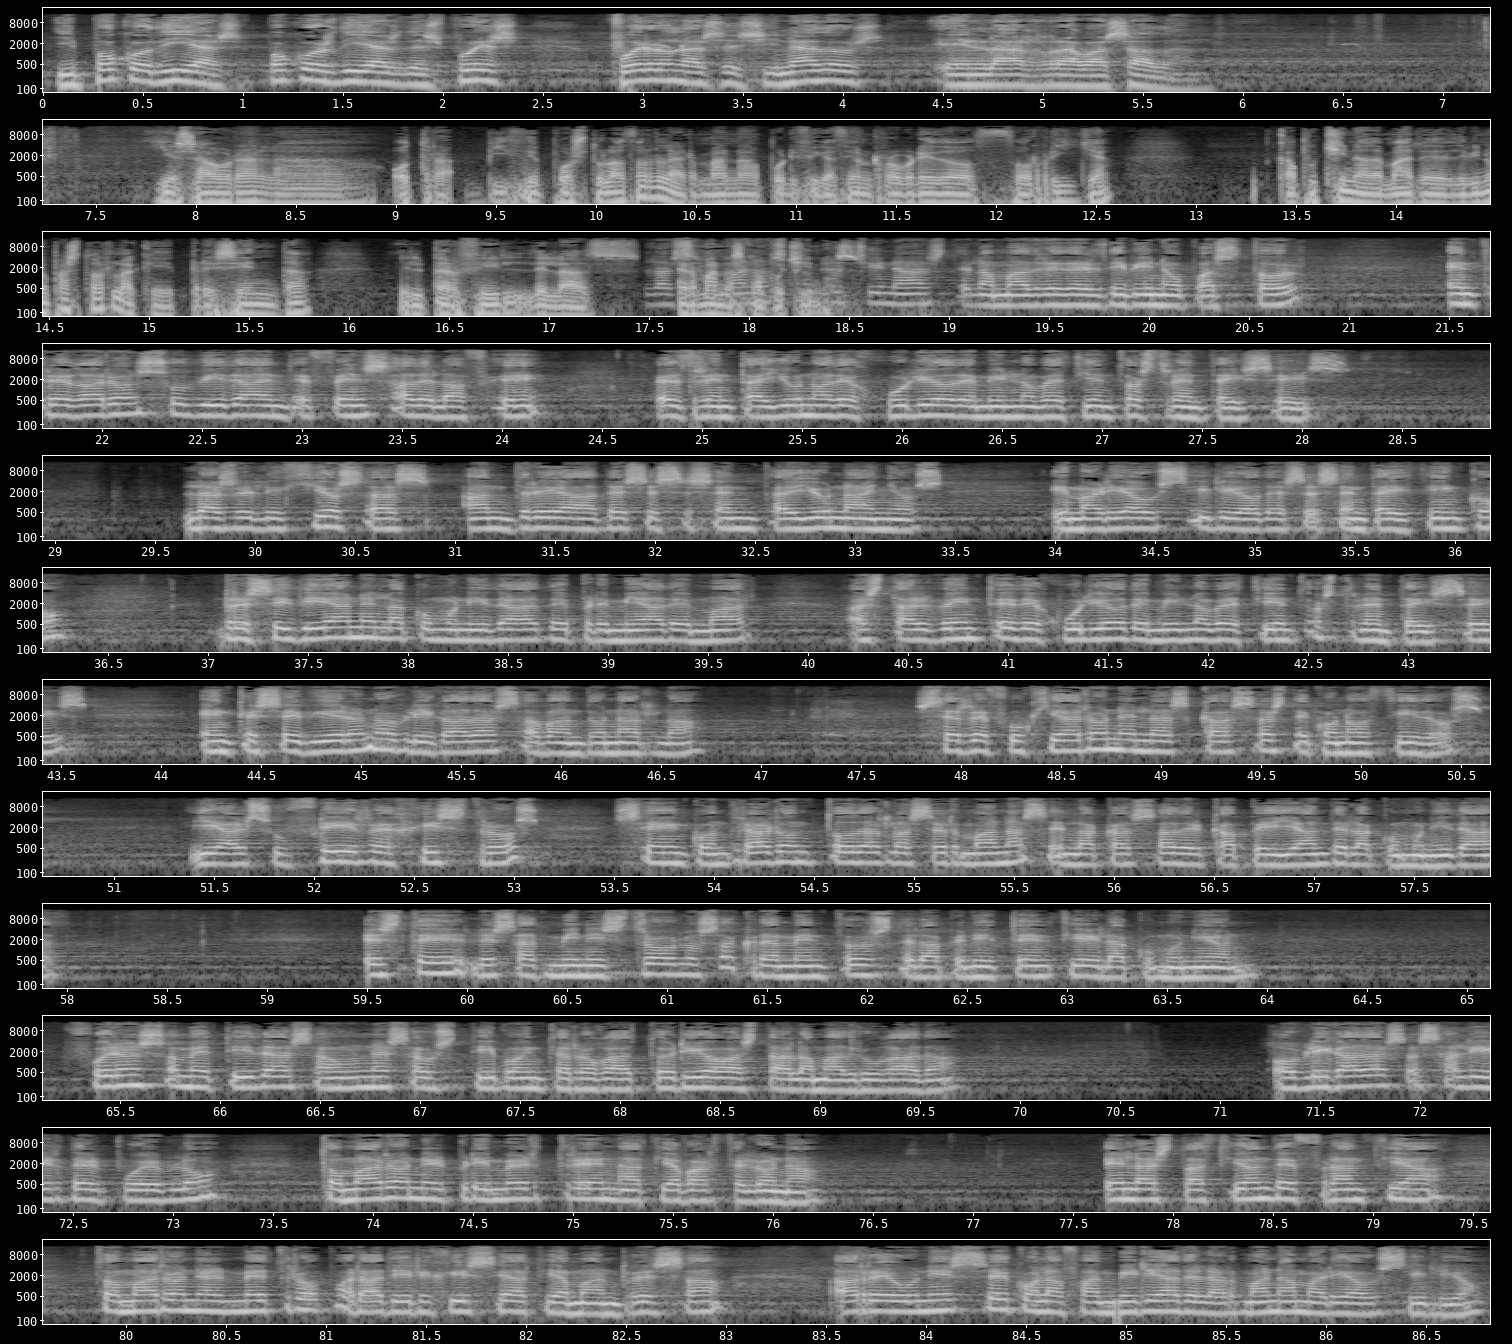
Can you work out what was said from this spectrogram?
y pocos días, pocos días después fueron asesinados en la Rabasada. Y es ahora la otra vicepostuladora, la hermana Purificación Robredo Zorrilla, capuchina de Madre del Divino Pastor, la que presenta el perfil de las, hermanas, capuchinas. capuchinas de la Madre del Divino Pastor entregaron su vida en defensa de la fe el 31 de julio de 1936. Las religiosas Andrea, de 61 años, y María Auxilio, de 65, residían en la comunidad de Premiá de Mar hasta el 20 de julio de 1936, en que se vieron obligadas a abandonarla. Se refugiaron en las casas de conocidos y al sufrir registros se encontraron todas las hermanas en la casa del capellán de la comunidad este les administró los sacramentos de la penitencia y la comunión. Fueron sometidas a un exhaustivo interrogatorio hasta la madrugada. Obligadas a salir del pueblo, tomaron el primer tren hacia Barcelona. En la estación de Francia tomaron el metro para dirigirse hacia Manresa a reunirse con la familia de la hermana María Auxilio.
